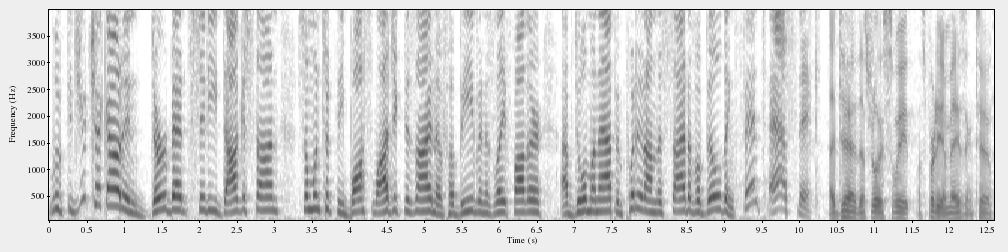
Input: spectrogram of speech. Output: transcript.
Luke. Did you check out in Derbent City, Dagestan? Someone took the Boss Logic design of Khabib and his late father Abdul Manap and put it on the side of a building. Fantastic. I did. That's really sweet. That's pretty amazing too.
